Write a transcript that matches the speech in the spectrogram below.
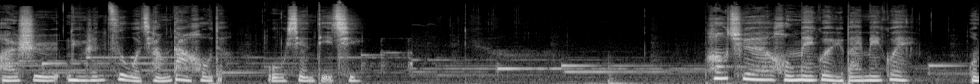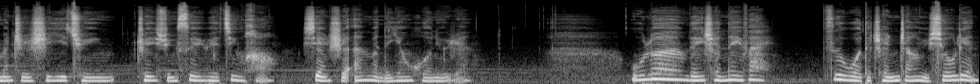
而是女人自我强大后的无限底气。抛却红玫瑰与白玫瑰，我们只是一群追寻岁月静好、现实安稳的烟火女人。无论围城内外，自我的成长与修炼，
